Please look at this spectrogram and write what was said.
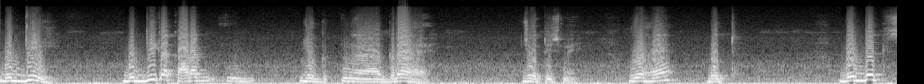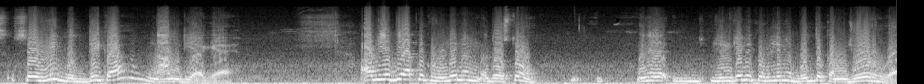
बुद्धि बुद्धि का कारक जो ग्रह है, ज्योतिष में, वो है बुद्ध। बुद्ध से ही बुद्धि का नाम दिया गया है। अब यदि आपकी कुंडली में, दोस्तों, मैंने जिनके भी कुंडली में बुद्ध कमज़ोर हुआ,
